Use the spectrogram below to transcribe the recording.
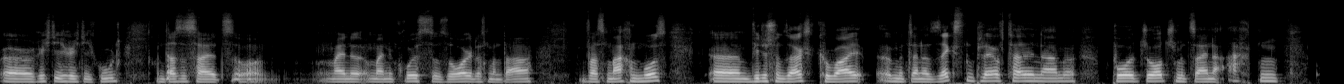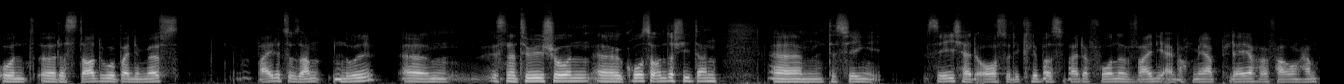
äh, richtig, richtig gut. Und das ist halt so meine, meine größte Sorge, dass man da was machen muss. Ähm, wie du schon sagst, Kawhi äh, mit seiner sechsten Playoff-Teilnahme, Paul George mit seiner achten und äh, das Star-Duo bei den Mavs beide zusammen null. Ähm, ist natürlich schon äh, großer Unterschied dann. Ähm, deswegen sehe ich halt auch so die Clippers weiter vorne, weil die einfach mehr Playoff-Erfahrung haben.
